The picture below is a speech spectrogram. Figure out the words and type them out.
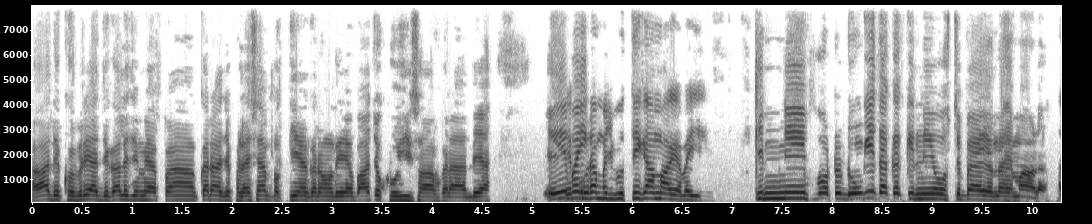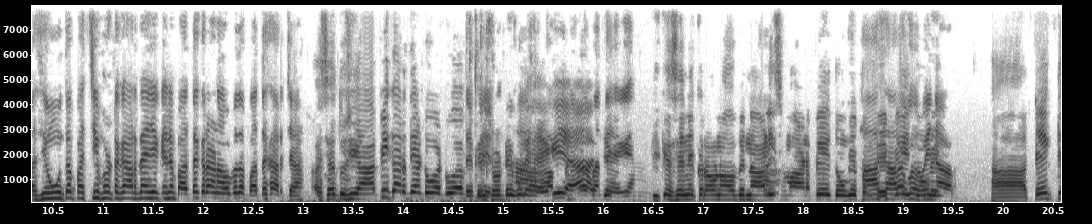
ਆਹ ਦੇਖੋ ਵੀਰੇ ਅੱਜ ਕੱਲ ਜਿਵੇਂ ਆਪਾਂ ਘਰਾਂ 'ਚ ਫਲੈਸ਼ਾਂ ਪੱਕੀਆਂ ਕਰਾਉਂਦੇ ਆ ਬਾਅਦ 'ਚ ਖੂਹੀ ਸਾਫ਼ ਕਰਾ ਦਿੰਦੇ ਆ। ਇਹ ਇਹ ਬਾਈ ਪੂਰਾ ਮਜ਼ਬੂਤੀ ਕੰਮ ਆ ਗਿਆ ਬਾਈ ਇਹ। ਕਿੰਨੀ ਫੁੱਟ ਡੂੰਗੀ ਤੱਕ ਕਿੰਨੀ ਉਸ 'ਚ ਪੈ ਜਾਂਦਾ ਹੈ ਮਾਲ? ਅਸੀਂ ਉਹ ਤਾਂ 25 ਫੁੱਟ ਕਰਦੇ ਆ ਜੇ ਕਿਸੇ ਨੇ ਵੱਧ ਕਰਾਉਣਾ ਹੋਵੇ ਤਾਂ ਵੱਧ ਖਰਚਾ। ਅੱਛਾ ਤੁਸੀਂ ਆਪ ਹੀ ਕਰਦੇ ਆ ਟੋਆ ਟੋਆ ਤੇ ਫਿਰ- ਛੋਟੇ ਕੋਲੇ ਹਾਂ, ਹੈਗੇ ਆ ਬੰਦੇ ਹੈਗੇ ਆ। ਕਿ ਕਿਸੇ ਨੇ ਕਰਾਉਣਾ ਹੋਵੇ ਨਾਲ ਹੀ ਸਮਾਨ ਭੇਜ ਦੋਗੇ ਹਾਂ ਬੰਦੇ ਸਾਰਾ ਭੇਜ ਕੁਝ ਬਾਈ ਦੋਗੇ? ਨਾਲ। ਹਾਂ ਤੇ ਇੱਕ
